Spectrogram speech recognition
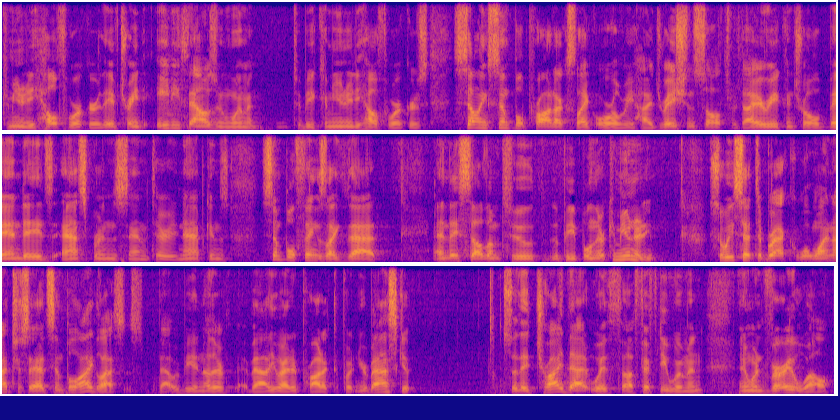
community health worker. They've trained 80,000 women to be community health workers, selling simple products like oral rehydration salts for diarrhea control, band aids, aspirins, sanitary napkins, simple things like that. And they sell them to the people in their community. So we said to BRAC, well, why not just add simple eyeglasses? That would be another value added product to put in your basket. So they tried that with uh, 50 women and it went very well.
